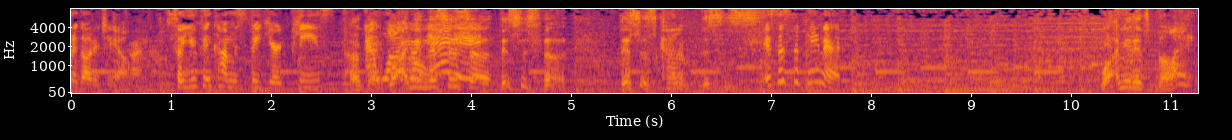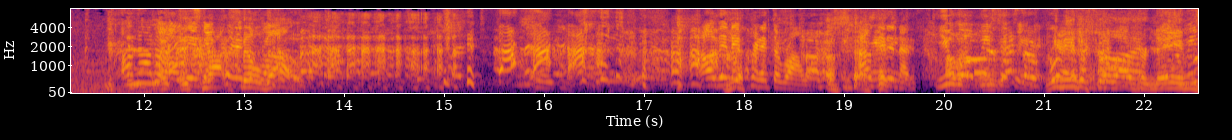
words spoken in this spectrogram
Want to go to jail. So you can come and speak your piece. okay. Well, I mean, this is a this is a this is kind of this is It's a subpoena. well, I mean, it's blank. Oh no, no. Like, oh, it's not filled wrong- out. Oh, then they printed the wrong one. I'll get another. You oh, will be subpoenaed. We need to fill out her name.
